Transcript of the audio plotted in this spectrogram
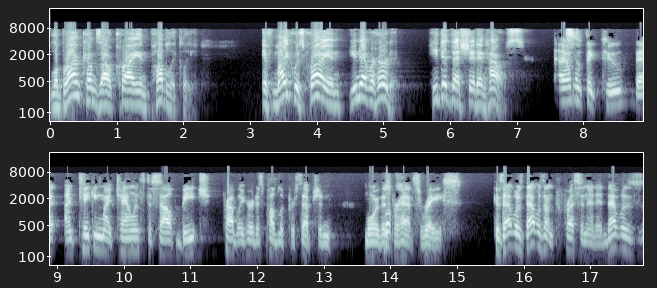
LeBron comes out crying publicly. If Mike was crying, you never heard it. He did that shit in house. I also think too that I'm taking my talents to South Beach probably hurt his public perception more than Look, perhaps race, because that was that was unprecedented. That was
